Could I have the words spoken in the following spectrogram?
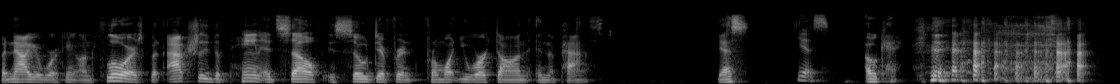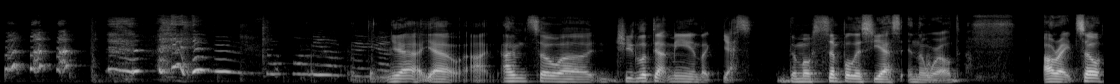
but now you're working on floors, but actually the paint itself is so different from what you worked on in the past. Yes? yes. Okay. Yeah, yeah. I, I'm so. Uh, she looked at me and like, yes, the most simplest yes in the world. All right. So,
